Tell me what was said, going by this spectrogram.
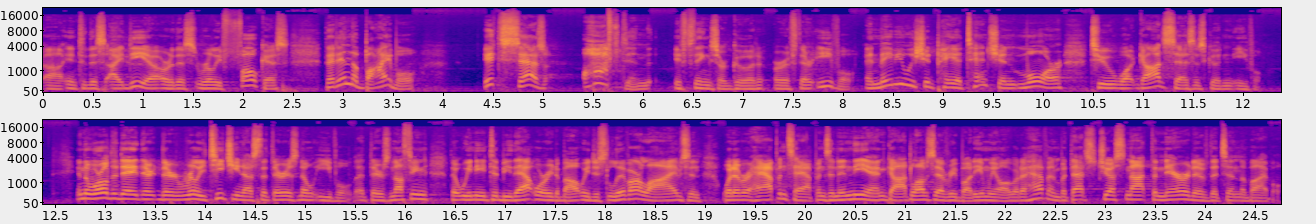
uh, into this idea or this really focus that in the Bible, it says often if things are good or if they're evil. And maybe we should pay attention more to what God says is good and evil. In the world today, they're, they're really teaching us that there is no evil, that there's nothing that we need to be that worried about. We just live our lives and whatever happens, happens. And in the end, God loves everybody and we all go to heaven. But that's just not the narrative that's in the Bible.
